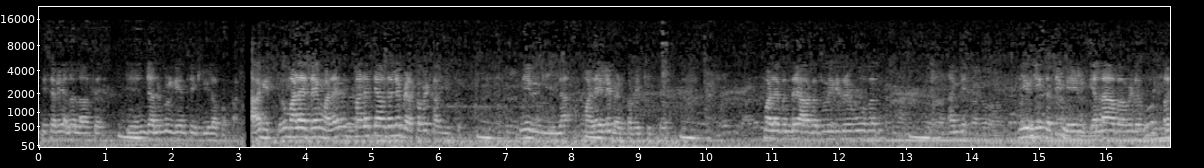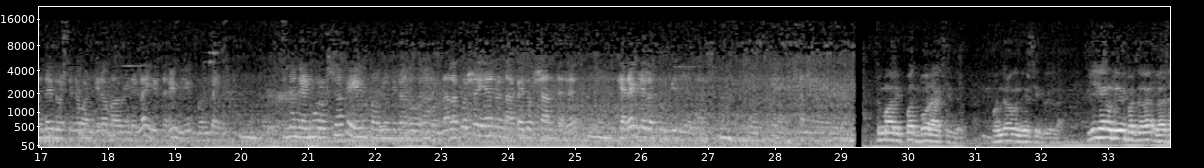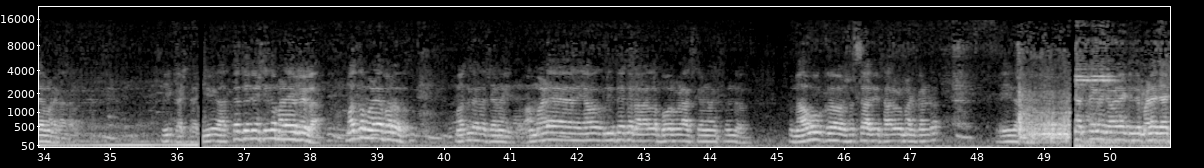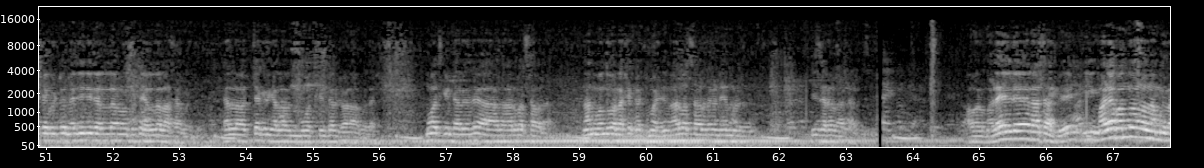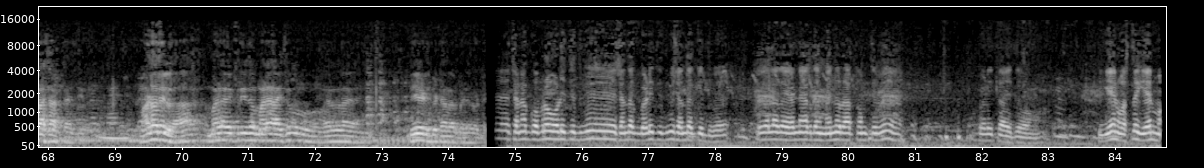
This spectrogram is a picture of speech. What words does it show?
ಈ ಸರಿ ಎಲ್ಲ ಲಾಸೆ ಏನ್ ಜನಗಳಿಗೆ ಏನ್ ಸಿಗ್ಲಿಲ್ಲ ಪಾಪ. ಆಗಿತ್ತು ಮಳೆ ಮಳೆ ಮಳೆ ತ್ಯಾವದಲ್ಲೇ ಬೆಳ್ಕೋಬೇಕಾಗಿತ್ತು. ನೀರಿರ್ಲಿಲ್ಲ ಮಳೆಯಲ್ಲೇ ಬೆಳ್ಕೋಬೇಕಿತ್ತು. ಮಳೆ ಬಂದ್ರೆ ಆಗೋದು ಇಲ್ಲಿದ್ರೆ ಹೋಗೋದು. ಹಂಗೆ. ನೀರು ಈ ಸತಿ ಮೇಲ್ ಎಲ್ಲಾ ಬಾವಿಗಳಿಗೂ ಹದಿನೈದು ವರ್ಷದಿಂದ ಒಣಗಿರೋ ಬಾವಿಗಳೆಲ್ಲ ಈ ಸರಿ ನೀರು ಬಂದವು ಇನ್ನೊಂದ್ ಎರಡ್ ಮೂರ್ ವರ್ಷಕ್ಕೆ ಏನು ಪ್ರಾಬ್ಲಮ್ ಇಲ್ಲ ನಾಲ್ಕು ವರ್ಷ ಏನು ನಾಲ್ಕೈದು ವರ್ಷ ಅಂತಾರೆ. ಕೆರೆಗಳೆಲ್ಲ ತುಂಬಿದೆಯಲ್ಲ. ಸುಮಾರು ಇಪ್ಪತ್ತು ಬೋರ್ ಹಾಕ್ಸಿದ್ವಿ. ಒಂದ್ರೊಳಗೂ ನೀರು ಸಿಗ್ಲಿಲ್ಲ. ಈಗೇನು ನೀರು ಬರ್ತಾರೆ ವ್ಯವಸಾಯ ಮಾಡೋಕ್ಕಾಗಲ್ಲ ಈಗ ಕಷ್ಟ. ಈಗ ಹತ್ತೈದು ವರ್ಷದಿಂದ ಮಳೆ ಇರಲಿಲ್ಲ. ಮೊದಲು ಮಳೆ ಬರೋದು. ಮೊದಲೆಲ್ಲ ಚೆನ್ನಾಗಿತ್ತು ಆ ಮಳೆ ಯಾವಾಗ ನಿಂತೈತೋ ನಾವೆಲ್ಲ ಬೋರ್ಗಳು ಹಾಕ್ಸ್ಕೊಂಡು ಹಾಕ್ಸ್ಕೊಂಡು ನಾವು ಸುಸ್ತಾದಿ ಸಾಲುಗಳು ಮಾಡ್ಕೊಂಡು ಈಗ ಹತ್ತು ಎಕರೆ ಜೋಳ ಹಾಕಿದ್ರೆ ಮಳೆ ಜಾಸ್ತಿ ಆಗಿಬಿಟ್ಟು ನದಿ ನೀರೆಲ್ಲ ಹೋಗ್ಬಿಟ್ಟು ಎಲ್ಲ ಲಾಸ್ ಆಗ್ಬಿಟ್ಟು ಎಲ್ಲ ಹತ್ತು ಎಕರೆಗೆಲ್ಲ ಒಂದು ಮೂವತ್ತು ಕ್ವಿಂಟಲ್ ಜೋಳ ಆಗೋದೆ ಮೂವತ್ತು ಕ್ವಿಂಟಲ್ ಅಂದ್ರೆ ಅದು ಅರವತ್ತು ಸಾವಿರ. ನಾನು ಒಂದೂವರೆ ಲಕ್ಷ ಖರ್ಚು ಮಾಡಿದ್ದೀನಿ. ಅರವತ್ತು ಸಾವಿರ ತಗೊಂಡು ಏನ್ ಮಾಡಿದೆ? ಈ ಥರ ಲಾಸ್ ಆಗುತ್ತೆ ಅವಾಗ ಮಳೆ ಇಲ್ಲದೆ ಲಾಸ್ ಆಗಿ ಈ ಮಳೆ ಬಂದು ನಮ್ಗೆ ಲಾಸ್ ಆಗ್ತಾ ಇದ್ದೀವಿ. ಮಾಡೋರಿಲ್ಲ. ಮಳೆ ವಿಪರೀತ ಮಳೆ ಆಯ್ತು ಎಲ್ಲ ನೀರು ಹಿಡಿದ್ಬಿಟ್ಟಲ್ಲ ಬೆಳೆ ಒಟ್ಟು. ಚೆನ್ನಾಗಿ ಗೊಬ್ಬರ ಹೊಡಿತಿದ್ವಿ ಚಂದಾಗಿ ಬೆಳಿತಿದ್ವಿ ಚಂದಕ್ಕಿದ್ವಿ ಇವೆಲ್ಲ ಎಣ್ಣೆ ಹಾಕ್ದಂಗೆ ಮೆನ್ನೂರು ಹಾಕೊಂತೀವಿ ಬೆಳೀತಾ ಇದ್ವಿ. ಈಗೇನು ಹೊಸ್ದಾಗಿ ಏನು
